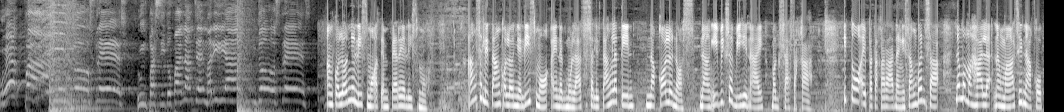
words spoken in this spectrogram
¡Uepa! Un, dos, tres. Un pasito pa'lante, María. Un, dos, tres. Ang kolonyalismo at imperialismo. Ang salitang kolonyalismo ay nagmula sa salitang Latin na kolonos na ang ibig sabihin ay magsasaka. Ito ay patakaran ng isang bansa na mamahala ng mga sinakop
